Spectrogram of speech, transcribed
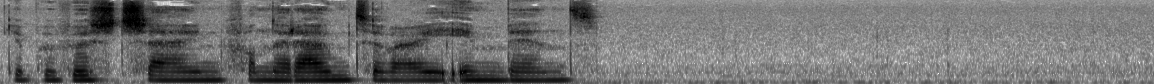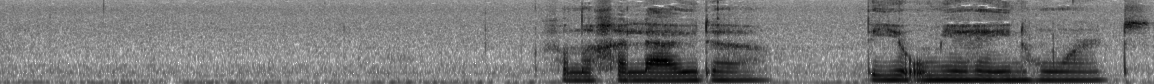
Je bewustzijn van de ruimte waar je in bent. Van de geluiden die je om je heen hoort.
